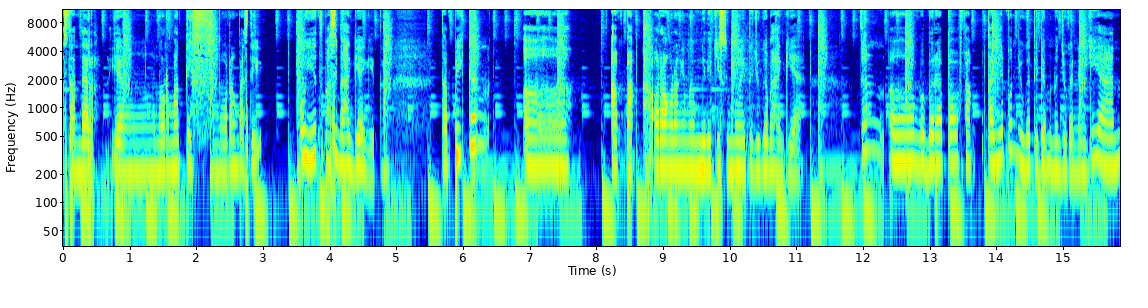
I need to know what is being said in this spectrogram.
standar yang normatif. Semua orang pasti oh iya itu pasti bahagia gitu. Tapi kan uh, apakah orang-orang yang memiliki semua itu juga bahagia? Kan e, beberapa faktanya pun juga tidak menunjukkan demikian.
